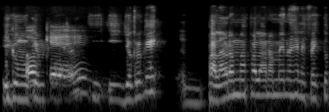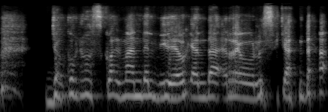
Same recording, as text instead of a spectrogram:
Y como que, Ok. y, y yo creo que eh, palabras más, palabras menos, el efecto. Yo conozco al man del video que anda revolucionando, que anda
